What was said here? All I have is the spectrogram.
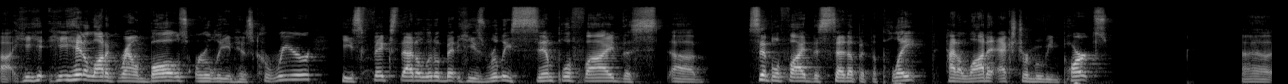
Uh, he he hit a lot of ground balls early in his career. He's fixed that a little bit. He's really simplified the uh, simplified the setup at the plate. Had a lot of extra moving parts. Uh,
